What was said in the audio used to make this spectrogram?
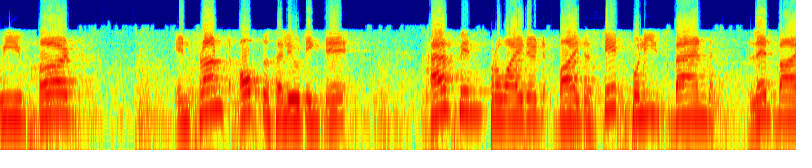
we've heard in front of the saluting day has been provided by the state police band led by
